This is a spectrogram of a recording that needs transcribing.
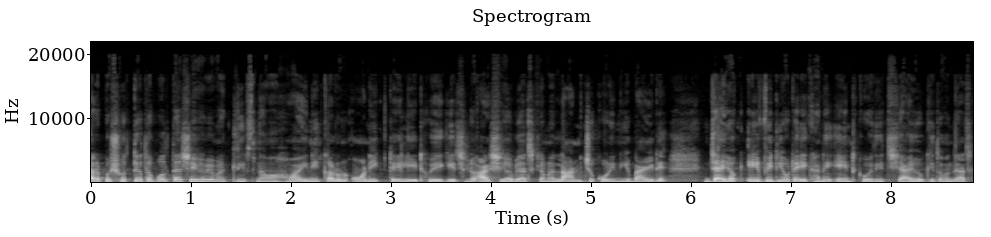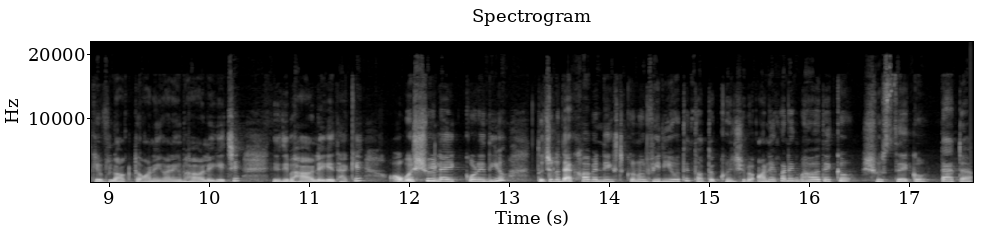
তারপর সত্যি কথা বলতে আর সেভাবে আমার ক্লিপস নেওয়া হয়নি, কারণ অনেকটাই লেট হয়ে গিয়েছিল আর সেভাবে আজকে আমরা লাঞ্চও করিনি বাইরে। যাই হোক, এই ভিডিওটা এখানে এন্ড করে দিচ্ছি। আই হোক কি তোমাদের আজকে ব্লগটা অনেক অনেক ভালো লেগেছে। যদি ভালো লেগে থাকে, অবশ্যই লাইক করে দিও। তো চলো দেখা হবে নেক্সট কোনো ভিডিওতে ততক্ষণ সবাই অনেক অনেক ভালো থেকো, সুস্থ থেকো। টাটা।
